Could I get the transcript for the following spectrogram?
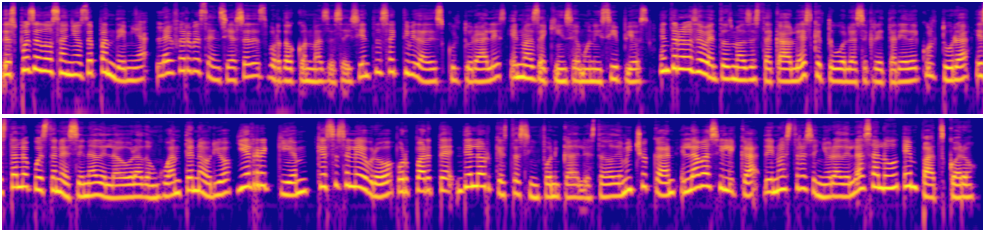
Después de dos años de pandemia, la efervescencia se desbordó con más de 600 actividades culturales en más de 15 municipios. Entre los eventos más destacables que tuvo la Secretaría de Cultura está la puesta en escena de la obra Don Juan Tenorio y el Requiem que se celebró por parte de la Orquesta Sinfónica del Estado de Michoacán en la Basílica de Nuestra Señora de la Salud en Pátzcuaro.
